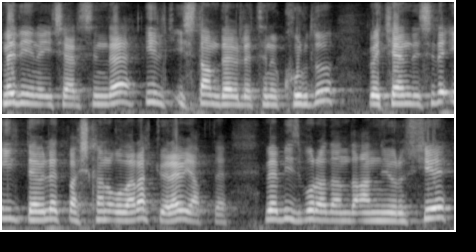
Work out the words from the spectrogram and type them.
Medine içerisinde ilk İslam devletini kurdu ve kendisi de ilk devlet başkanı olarak görev yaptı. Ve biz buradan da anlıyoruz ki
